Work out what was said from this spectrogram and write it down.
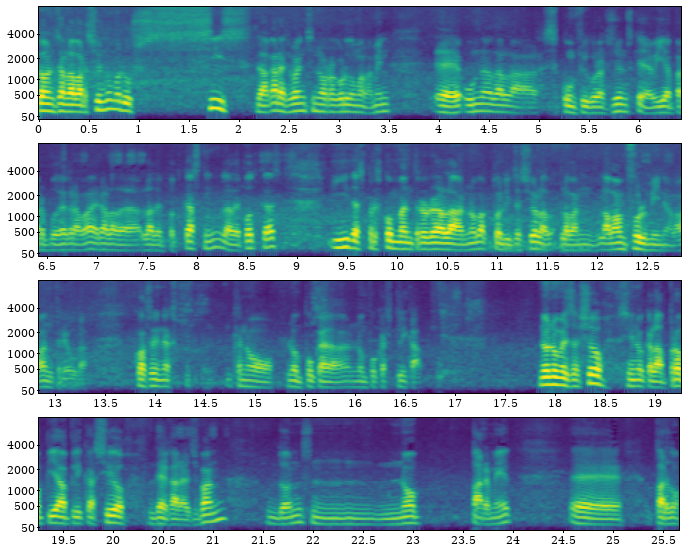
Doncs en la versió número 6 de GarageBand, si no recordo malament, eh, una de les configuracions que hi havia per poder gravar era la de, la de podcasting, la de podcast, i després quan van treure la nova actualització la, la, van, la van fulminar, la van treure, cosa que no, no, em puc, no em puc explicar. No només això, sinó que la pròpia aplicació de GarageBand doncs, no permet eh, perdó,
